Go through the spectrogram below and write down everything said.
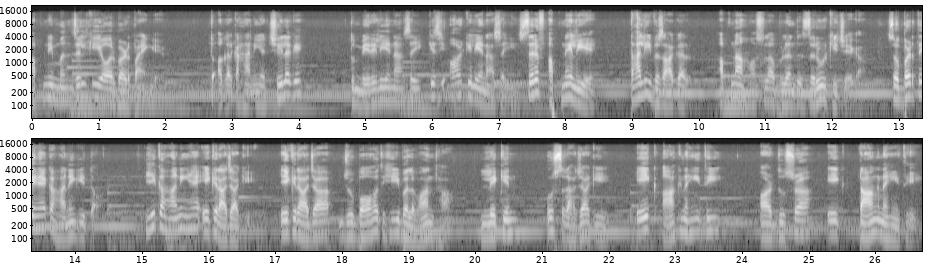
अपनी मंजिल की ओर बढ़ पाएँगे। तो अगर कहानी अच्छी लगे तो मेरे लिए ना सही, किसी और के लिए ना सही, सिर्फ़ अपने लिए ताली बजाकर अपना हौसला बुलंद ज़रूर कीजिएगा। सो बढ़ते हैं कहानी की तौर। ये कहानी है एक राजा की। एक राजा जो बहुत ही बलवान था, लेकिन उस राजा की एक आँख नहीं थी और दूसरा एक टांग नहीं थी।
